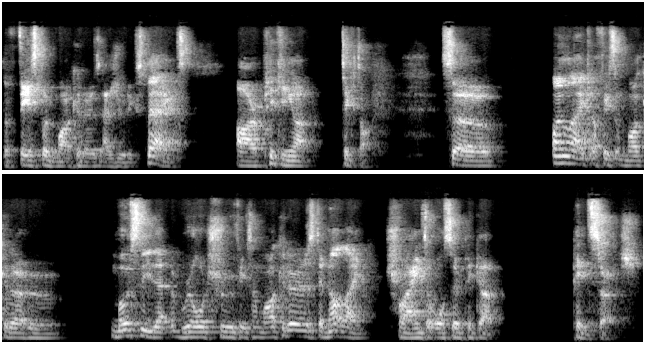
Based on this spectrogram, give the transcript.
the Facebook marketers, as you would expect, are picking up TikTok. So unlike a Facebook marketer who mostly the real true Facebook marketers, they're not like trying to also pick up paid search.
